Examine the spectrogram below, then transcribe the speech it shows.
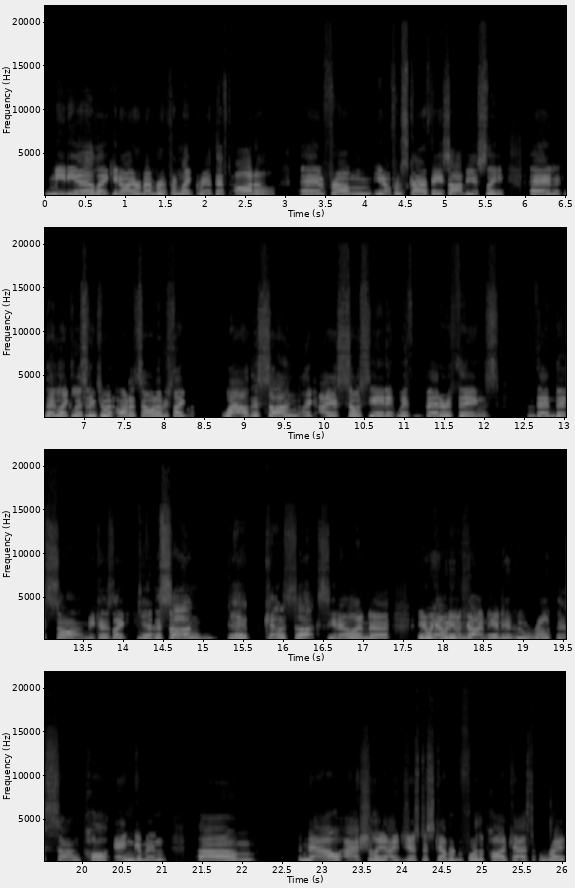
media, like you know, I remember it from like Grand Theft Auto and from, you know, from Scarface obviously. And then like listening to it on its own, I'm just like, wow, this song like I associate it with better things than this song because like Yeah. this song it kind of sucks, you know, and uh you know, we haven't even gotten into who wrote this song, Paul Engemann. Um, now, actually, I just discovered before the podcast, right?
